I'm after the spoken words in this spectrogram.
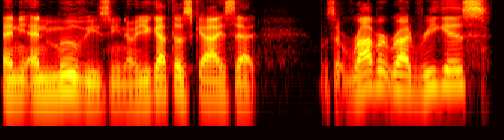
and and movies you know. You got those guys that was it Robert Rodriguez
